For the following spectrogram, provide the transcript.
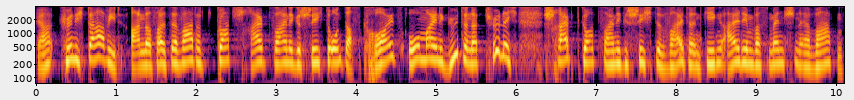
Ja, König David, anders als erwartet, Gott schreibt seine Geschichte und das Kreuz, oh meine Güte, natürlich schreibt Gott seine Geschichte weiter entgegen all dem, was Menschen erwarten.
